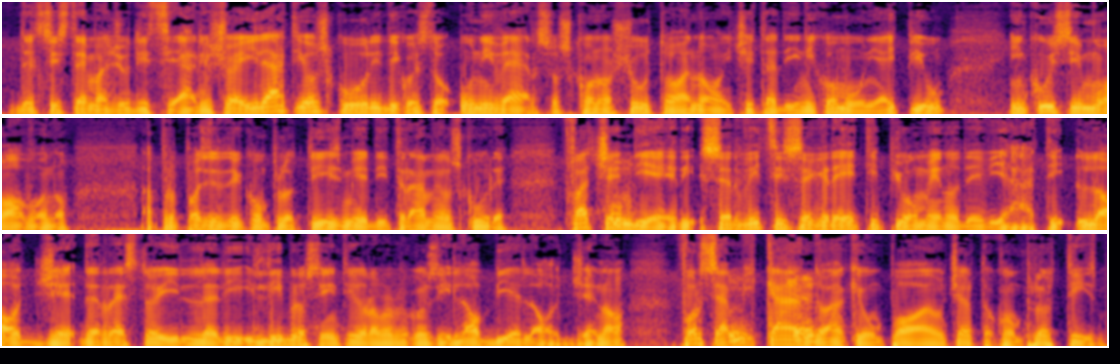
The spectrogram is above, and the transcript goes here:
del sistema giudiziario, cioè i lati oscuri di questo universo sconosciuto a noi cittadini comuni, ai più, in cui si muovono a proposito di complottismi e di trame oscure. Faccendieri, servizi segreti più o meno deviati, logge, del resto il, il libro si intitola proprio così, lobby e logge, no? forse ammiccando anche un po' a un certo complottismo.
